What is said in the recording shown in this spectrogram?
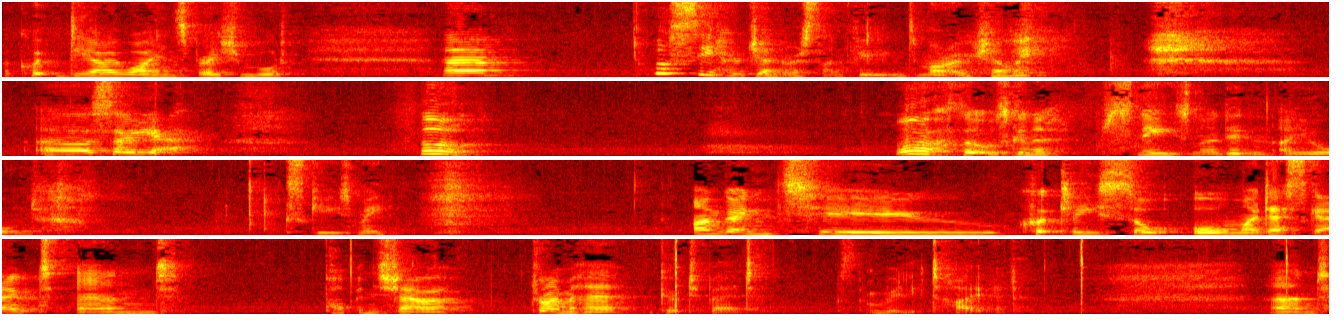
a quick DIY inspiration board. Um, We'll see how generous I'm feeling tomorrow, shall we? Uh, so yeah. Oh. Oh, I thought I was going to sneeze and I didn't. I yawned. Excuse me. I'm going to quickly sort all my desk out and pop in the shower, dry my hair, go to bed because I'm really tired. And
